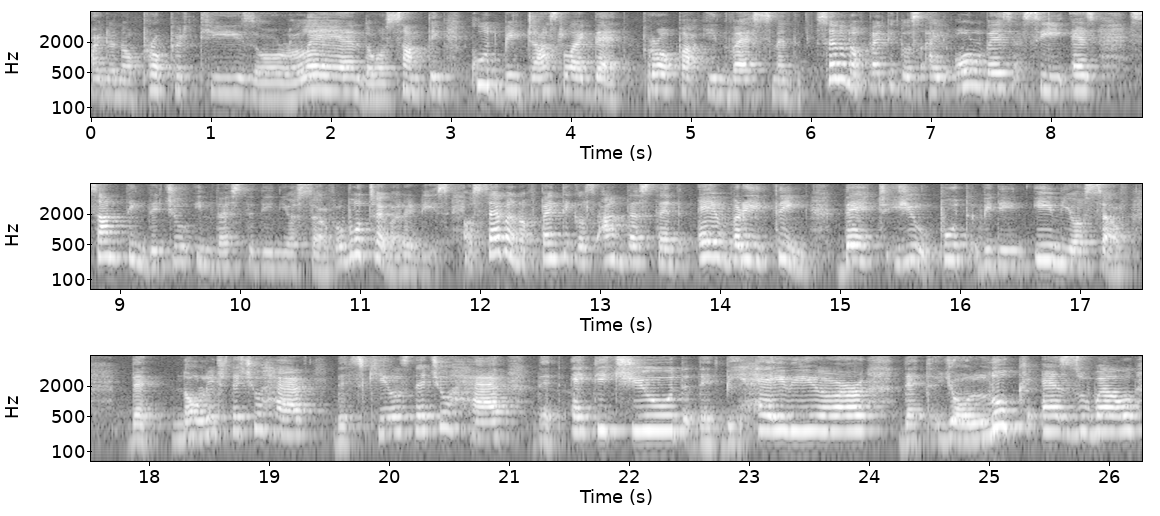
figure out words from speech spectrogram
i don't know properties or land or something could be just like that proper investment. Seven of pentacles i always see as something that you invested in yourself whatever it is. Seven of pentacles understand everything that you put within in yourself that knowledge that you have, that skills that you have, that attitude, that behavior, that your look as well.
